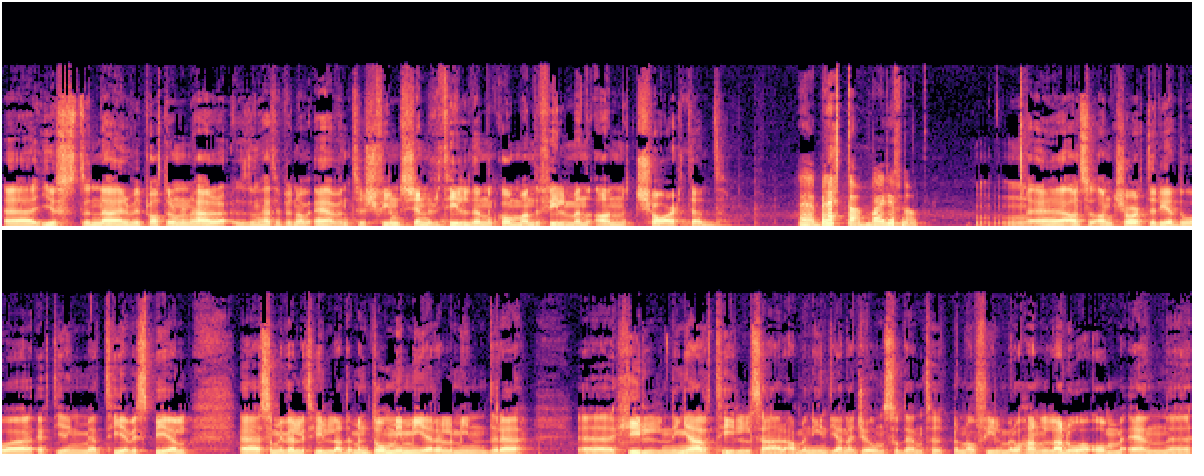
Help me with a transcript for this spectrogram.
Eh, Just när vi pratar om den här, den här typen av äventyrsfilm, känner du till den kommande filmen Uncharted? Eh, berätta, vad är det för något? Eh, alltså Uncharted är då ett gäng med tv-spel som är väldigt hyllade men de är mer eller mindre eh, hyllningar till så här, ja, men Indiana Jones och den typen av filmer och handlar då om en, eh,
